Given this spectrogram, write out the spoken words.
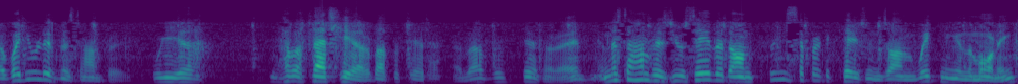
Uh, where do you live, Mr. Humphreys? We, uh, we have a flat here above the theater. Above the theater, eh? And Mr. Humphreys, you say that on three separate occasions on wakening in the morning,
